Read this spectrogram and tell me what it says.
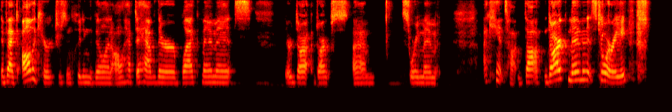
in fact, all the characters, including the villain, all have to have their black moments, their dark, dark um, story moment. I can't talk. Dark, dark moment story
